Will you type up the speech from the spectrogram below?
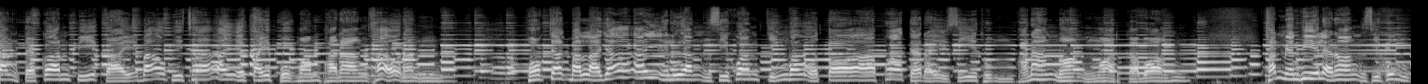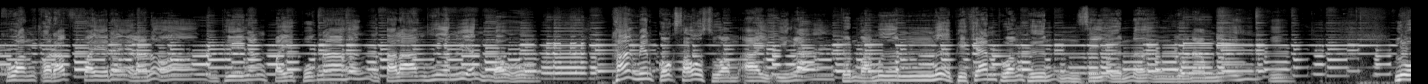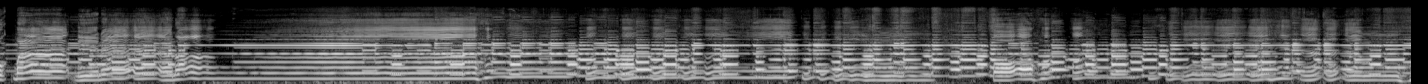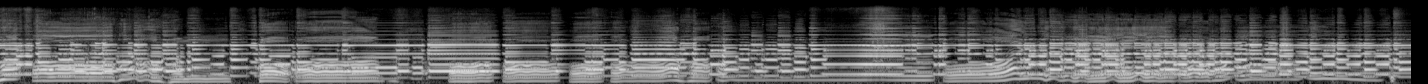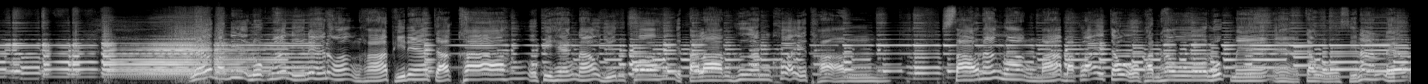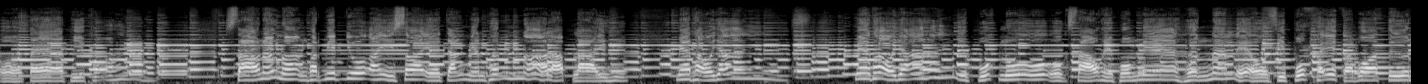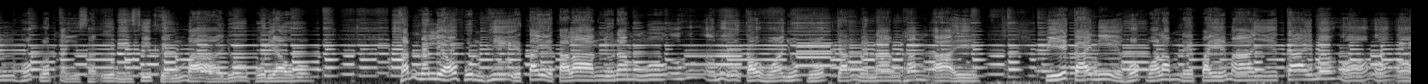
ตั้งแต่ก่อนปีไก่เบ้าพี่ชายไปปลูกหมอมผนางข้าวนั้นหกจากบรรลายายเรื่องสีความจริงเว้าต่อพ่อแต่ได้สีทุ่มผนางน้องมอดกระบองขันเมียนพี่และน้องสีคุ้มควงก็รับไฟได้ละน้อง พี่ยังไปปลูกนางตารางเฮือนเวียนเบาทางเมียนกกเสาสวมไออิงลายจนว่ามือนมือพี่แค้นทวงคืนสีอื่นเอิงอยู่นำนี้ ลูกมานี่แน่น้อง ลูกมานี่แน่น้องหาพี่แน่จากขาวพี่แหงหนาวยืนคอยตารางเฮือนคอยทางสาวนางน้องหมาบักหลายเจ้าพันเฮาลูกแม่เจ้าสินานแล้วแต่พี่ขอสาวนางน้องผัดมิดอยู่ไอ้ซอยจังเมียนเพิ่นนอหลับไหลแม่เฒ่ายายแม่เฒ่ายายปลุกลูกสาวให้ผมแน่เฮิงนั้นแล้วสิปลุกไผกะบ่ตื่นหกรถให้สะอื่นสิเป็นบ้าอยู่ผู้เดียว คันแม่นเหลียวพุ่นพี่ไต้ตารางอยู่น้ำงูมือเกาหัวยุกยุกจังแม่นางทำไอปีกายนี้หกหมอลำได้ไปไหมกายมาหอ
